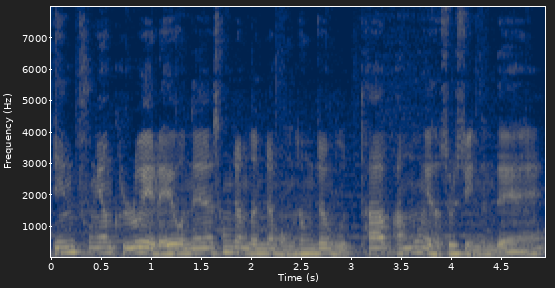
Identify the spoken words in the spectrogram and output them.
진, 풍현, 클로 에, 레오는 성장 던전, 공성전, 무탑, 악몽에서 쓸 수 있는데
